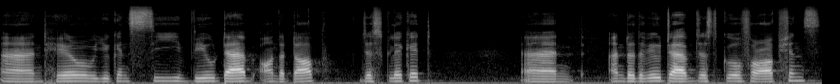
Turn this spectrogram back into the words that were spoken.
and here you can see View tab on the top. Just click it and under the View tab just go for Options.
